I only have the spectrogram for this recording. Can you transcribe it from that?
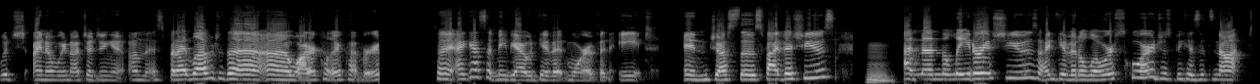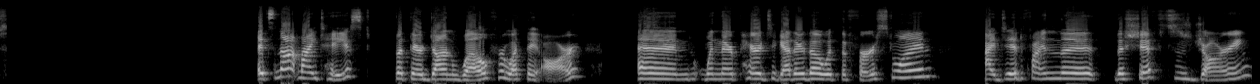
which I know we're not judging it on this, but I loved the uh, watercolor covers. So I guess that maybe I would give it more of an eight in just those five issues. Hmm. And then the later issues, I'd give it a lower score just because it's not it's not my taste, but they're done well for what they are. And when they're paired together though with the first one, I did find the the shifts jarring.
